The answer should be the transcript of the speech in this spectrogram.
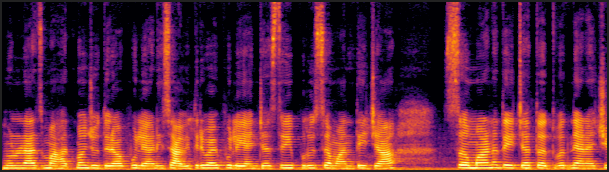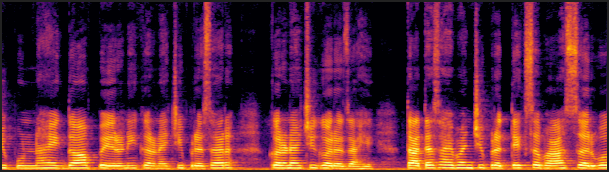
म्हणून आज महात्मा ज्योतिराव फुले आणि सावित्रीबाई फुले यांच्या स्त्री पुरुष समानतेच्या समानतेच्या तत्त्वज्ञानाची पुन्हा एकदा पेरणी करण्याची प्रसार करण्याची गरज आहे. तात्यासाहेबांची प्रत्येक सभा सर्व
